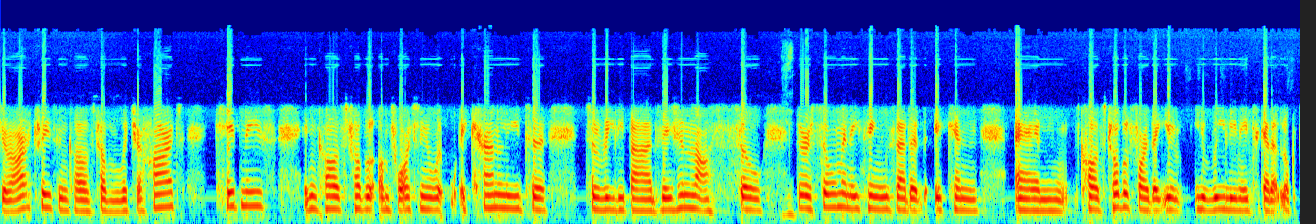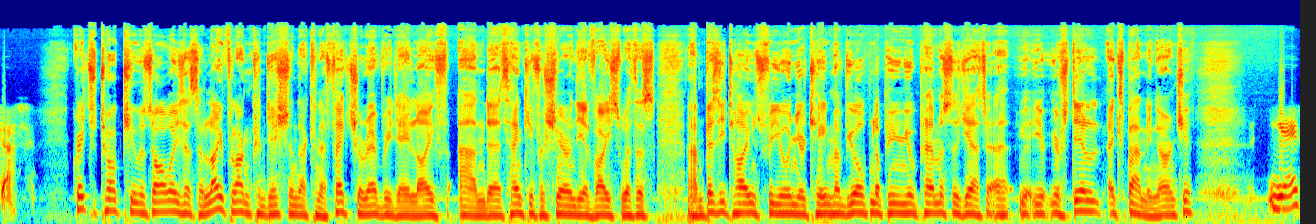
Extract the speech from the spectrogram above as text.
your arteries and cause trouble with your heart, kidneys. It can cause trouble. Unfortunately, it can lead to to really bad vision loss. So there are so many things that it, it can um, cause trouble for that you you really need to get it looked at. Great to talk to you as always. It's a lifelong condition that can affect your everyday life, and uh, thank you for sharing the advice with us. Um, busy times for you and your team. Have you opened up your new premises yet? Uh, you're still expanding, aren't you? Yes,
